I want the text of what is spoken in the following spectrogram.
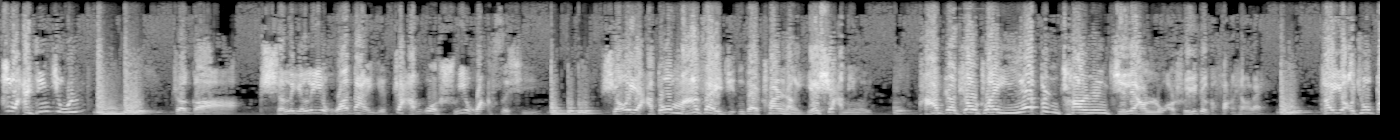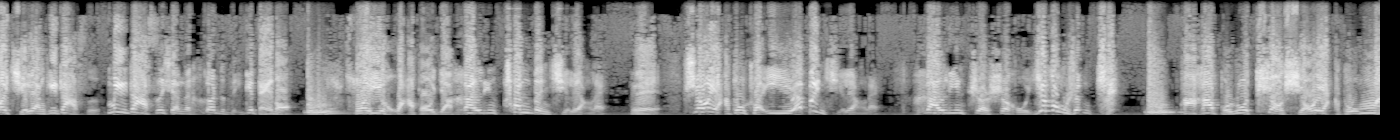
抓紧救人！”这个霹雳雷火弹一炸过，水花四起。小丫头马赛金在船上也下命令，他这条船也奔常人脊梁落水这个方向来。他要求把脊梁给炸死，没炸死，现在合着得给逮到。所以花宝家韩林传奔脊梁来，哎，小丫头船也奔脊梁来。韩林这时候一纵身。他还不如跳小丫头马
